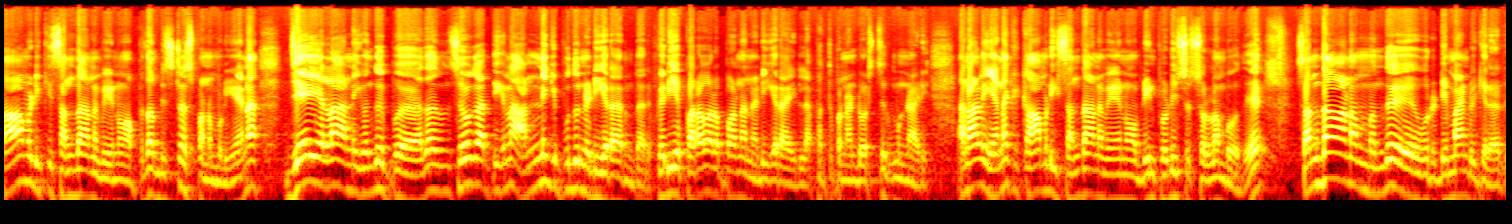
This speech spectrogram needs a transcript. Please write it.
காமெடிக்கு சந்தானம் வேணும் அப்போ தான் பிஸ்னஸ் பண்ண முடியும். ஏன்னா ஜெயெல்லாம் எல்லாம் வந்து இப்போ அதாவது சிவகார்த்திகெல்லாம் அன்னைக்கு புது நடிகராக இருந்தார். பெரிய பரபரப்பான நடிகராக இல்லை பத்து பன்னெண்டு வருஷத்துக்கு முன்னாடி. அதனால் எனக்கு காமெடிக்கு சந்தானம் வேணும் அப்படின்னு ப்ரொடியூசர் சொல்லும்போது சந்தானம் வந்து ஒரு டிமாண்ட் வைக்கிறாரு.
